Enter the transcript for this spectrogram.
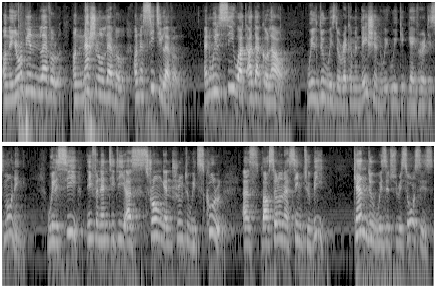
on a European level, on national level, on a city level. And we'll see what Ada Colau will do with the recommendation we, we gave her this morning. We'll see if an entity as strong and true to its school as Barcelona seemed to be can do with its resources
